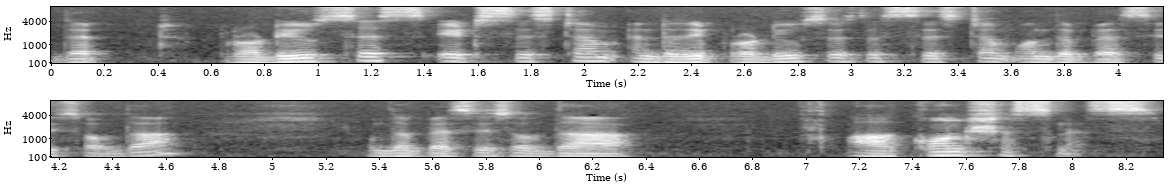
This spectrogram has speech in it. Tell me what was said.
that produces its system and reproduces the system on the basis of the on the basis of the uh, consciousness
